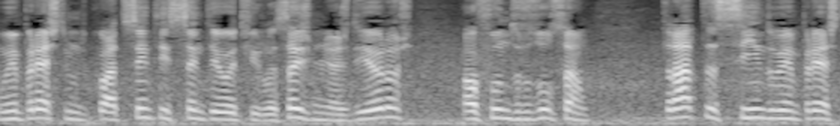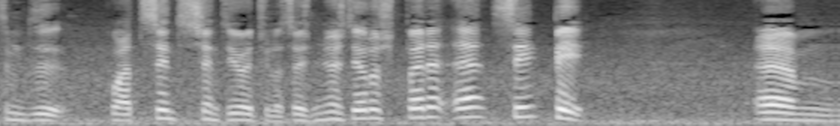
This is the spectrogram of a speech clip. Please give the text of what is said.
um empréstimo de 468,6 milhões de euros ao Fundo de Resolução. Trata-se sim do empréstimo de 468,6 milhões de euros para a CP. Um,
